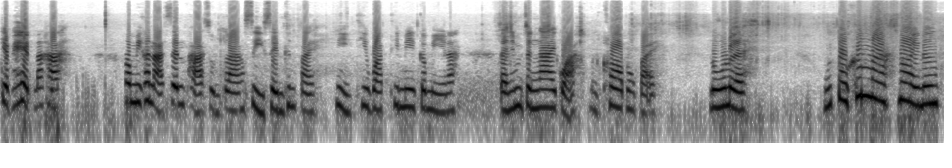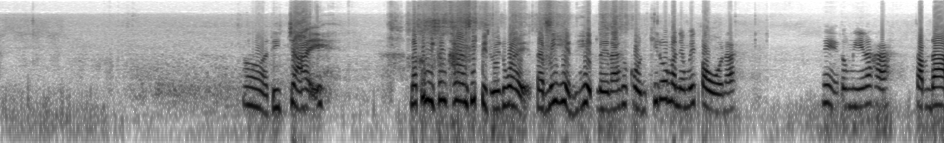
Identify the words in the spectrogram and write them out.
เก็บเห็ดนะคะ เขามีขนาดเส้นผ่าศูนย์กลางสี่เซนขึ้นไป นี่ที่วัดที่มีดก็มีนะ แต่นี่มันจะง่ายกว่า มันครอบลงไป รู้เลยอุ้ยโตขึ้นมาหน่อยนึงเออดีใจ แล้วก็มีข้างๆที่ปิดไว้ด้วย แต่ไม่เห็นเห็ดเลยนะทุกคนคิดว่ามันยังไม่โตนะนี่ตรงนี้นะคะจำได้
